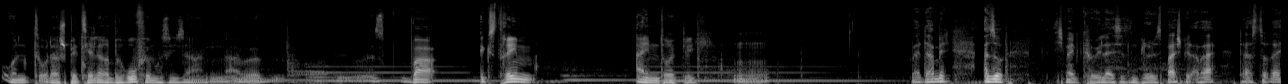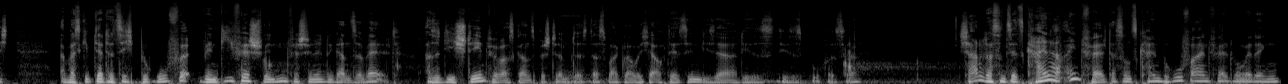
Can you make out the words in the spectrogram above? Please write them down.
und oder speziellere Berufe, muss ich sagen. Aber es war extrem eindrücklich. Mhm. Weil damit, also, ich meine, Köhler ist jetzt ein blödes Beispiel, aber da hast du recht. Aber es gibt ja tatsächlich Berufe, wenn die verschwinden, verschwindet eine ganze Welt. Also die stehen für was ganz Bestimmtes. Das war, glaube ich, ja auch der Sinn dieser, dieses, dieses Buches. Ja. Schade, dass uns jetzt keiner einfällt, dass uns kein Beruf einfällt, wo wir denken,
